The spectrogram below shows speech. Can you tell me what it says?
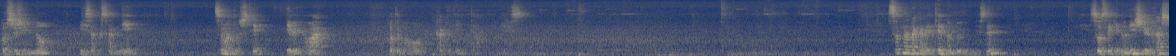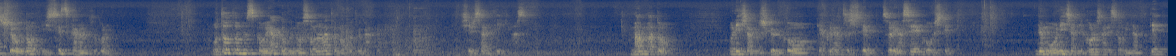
ご主人のイサクさんに妻としてリベカは言葉をかけていったわけです。そんな中で天の部分ですね。漱石の28章の一節からのところ。弟息子ヤコブのその後のことが記されていきます。まんまとお兄ちゃんの祝福を略奪してそれが成功してでもお兄ちゃんに殺されそうになって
